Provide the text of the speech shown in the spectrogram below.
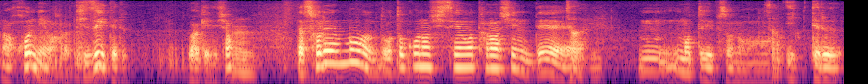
まあ本人はほら気づいてるわけでしょ、うん。らそれも男の視線を楽しんでね。うんもっと言うとその言ってる、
